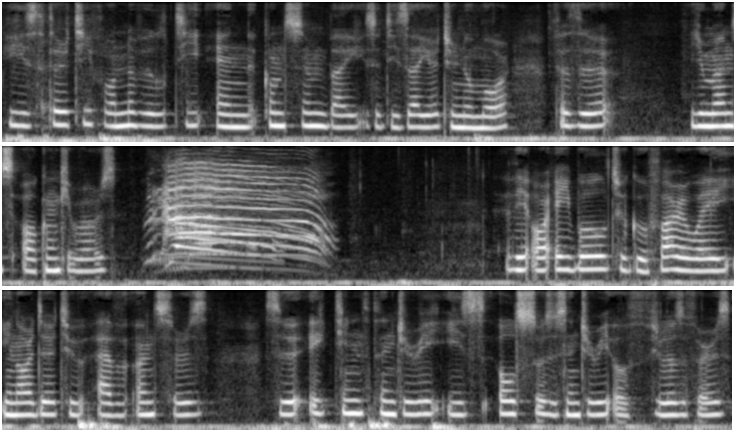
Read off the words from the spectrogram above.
He is thirsty for novelty and consumed by the desire to know more. Further, humans are conquerors. They are able to go far away in order to have answers. The 18th century is also the century of philosophers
